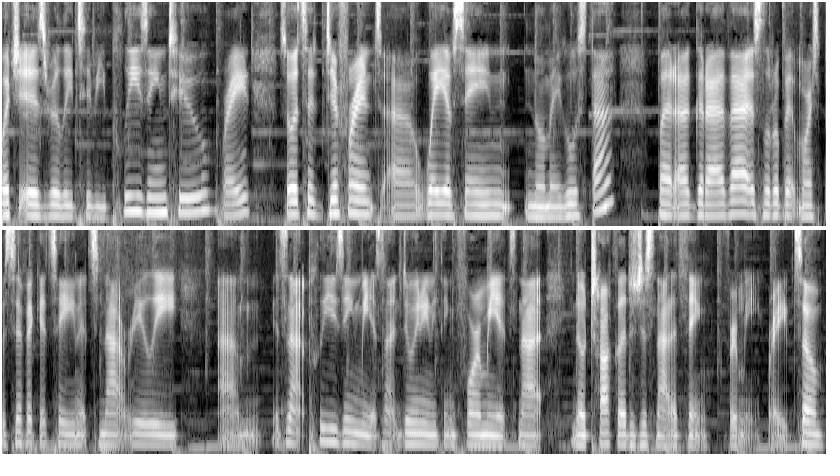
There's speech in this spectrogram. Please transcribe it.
which is really to be pleasing to, right? So it's a different uh, way of saying no me gusta, but agrada is a little bit more specific. It's saying it's not really, um, it's not pleasing me. It's not doing anything for me. It's not, you know, chocolate is just not a thing for me, right? So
